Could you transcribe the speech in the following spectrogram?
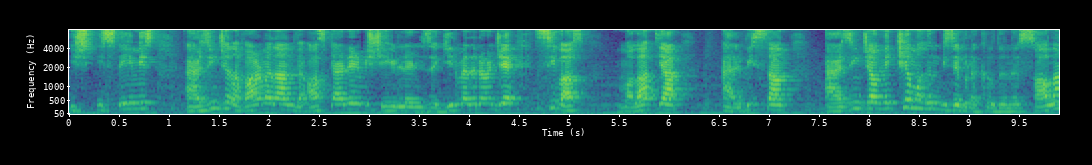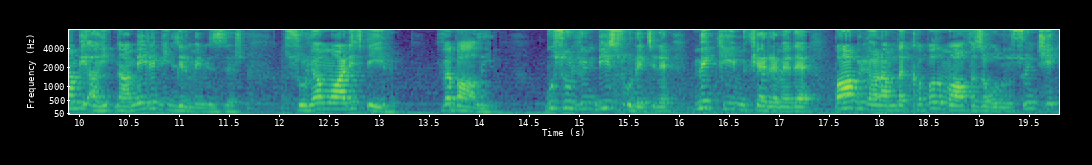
İsteğimiz Erzincan'a varmadan ve askerlerimiz şehirlerinize girmeden önce Sivas, Malatya, Elbistan, Erzincan ve Kemah'ın bize bırakıldığını sağlam bir ahitname ile bildirmenizdir. Sulha muhalif değilim ve bağlıyım. Bu sulhün bir suretini Mekke-i Mükerreme'de Babül Haram'da kapalı muhafaza olunsun ki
